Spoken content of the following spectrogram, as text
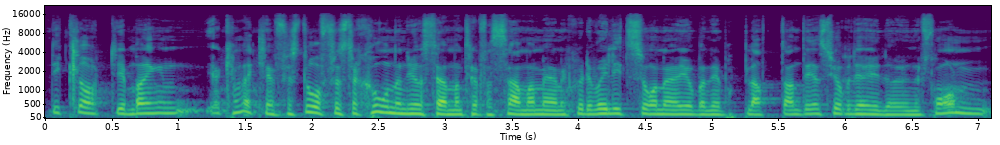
det är klart, jag, man, jag kan verkligen förstå frustrationen just där man träffar samma människor. Det var ju lite så när jag jobbade nere på Plattan. Dels jobbade jag ju då i uniform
